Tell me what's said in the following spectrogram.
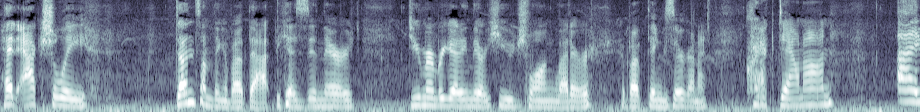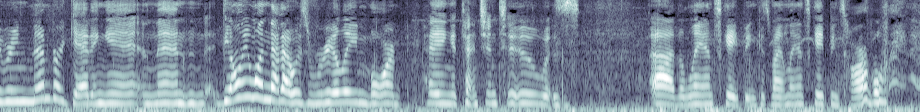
had actually done something about that because in their do you remember getting their huge long letter about things they're going to crack down on? I remember getting it, and then the only one that I was really more paying attention to was uh, the landscaping because my landscaping's horrible right now.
